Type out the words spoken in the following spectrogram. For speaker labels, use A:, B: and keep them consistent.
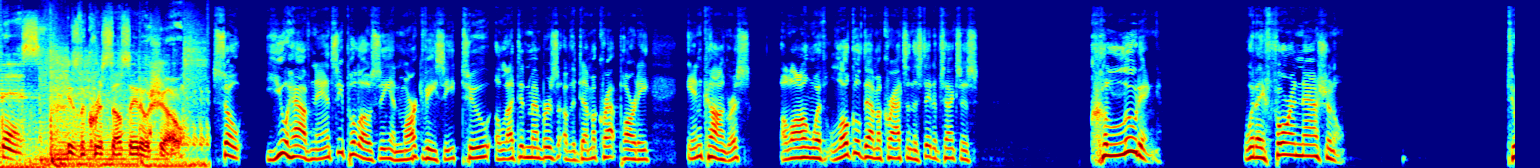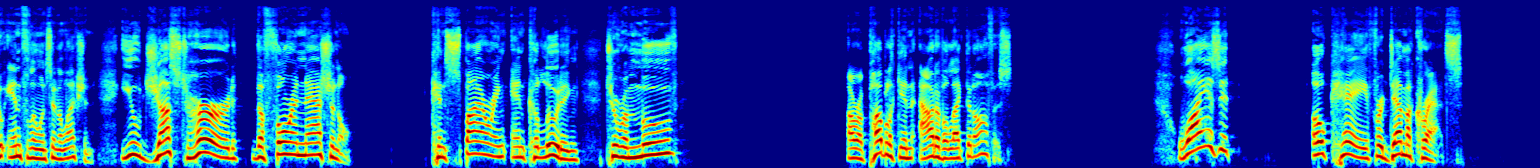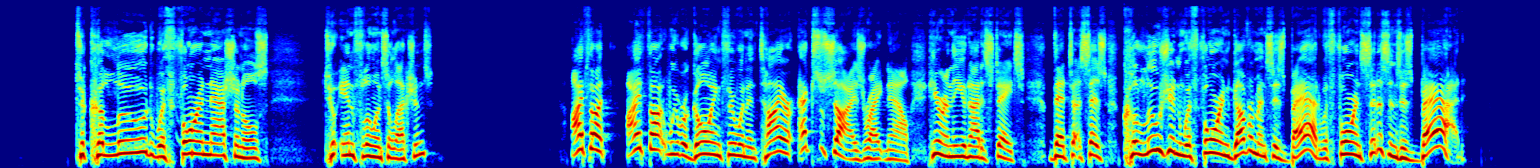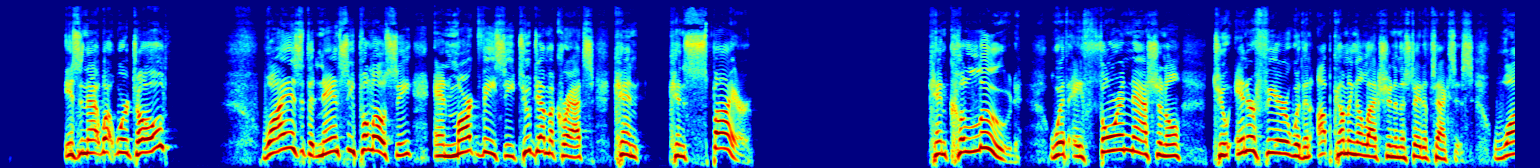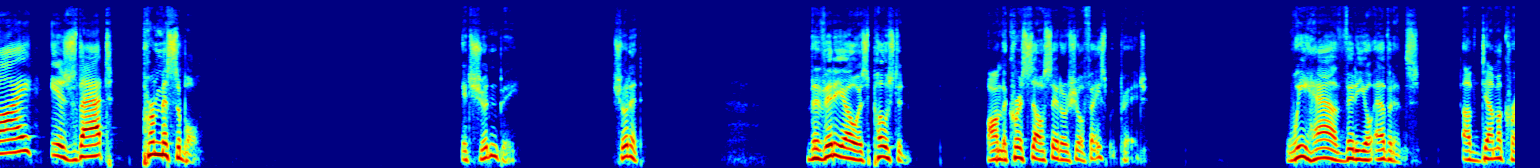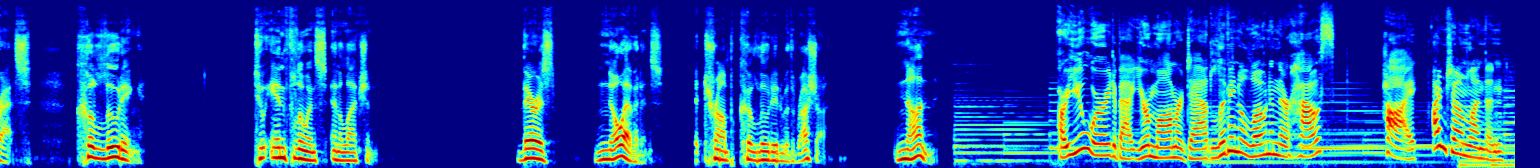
A: This is the Chris Salcedo Show.
B: So you have Nancy Pelosi and Marc Veasey, two elected members of the Democrat Party in Congress, along with local Democrats in the state of Texas, colluding with a foreign national to influence an election. You just heard the foreign national conspiring and colluding to remove a Republican out of elected office. Why is it okay for Democrats to collude with foreign nationals to influence elections? I thought I thought we were going through an entire exercise right now here in the United States that uh, says collusion with foreign governments is bad, with foreign citizens is bad. Isn't that what we're told? Why is it that Nancy Pelosi and Marc Veasey, two Democrats, can conspire, can collude with a foreign national to interfere with an upcoming election in the state of Texas? Why is that permissible? It shouldn't be. Should it? The video is posted on the Chris Salcedo Show Facebook page. We have video evidence of Democrats colluding to influence an election. There is no evidence that Trump colluded with Russia. None.
C: Are you worried about your mom or dad living alone in their house? Hi, I'm Joan Lunden.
